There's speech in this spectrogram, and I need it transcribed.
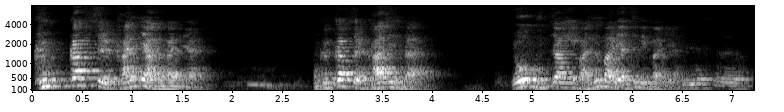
극값을 갖냐 안 갖냐? 극값을 가진다. 요 문장이 맞는 말이야, 틀린 말이야? 틀렸어요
